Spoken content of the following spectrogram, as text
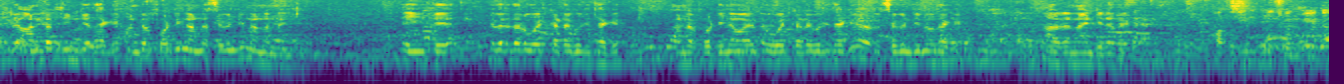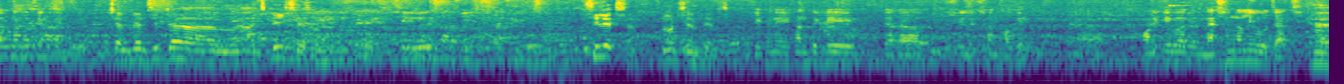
এটা আন্ডার তিনটে থাকে under fourteen under seventeen under nineteen এইতে এবারে তার ওয়েট ক্যাটাগরি থাকে। আন্ডার ফোরটিনেও একটা ওয়েট ক্যাটাগরি থাকে আর সেভেন্টিনেও থাকে আর নাইনটিনে থাকে। কতদিন ধরে চলবে এটা আপনাদের চ্যাম্পিয়নশিপ চ্যাম্পিয়নশিপটা আজকেই শেষ হবে। সিলেকশন নট চ্যাম্পিয়নশিপ যেখানে এখান থেকে যারা সিলেকশন হবে অনেকে এবার ন্যাশনালিও যাচ্ছে হ্যাঁ।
